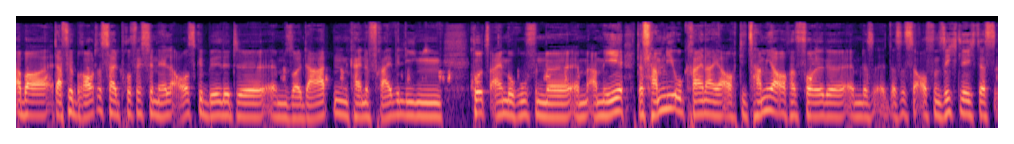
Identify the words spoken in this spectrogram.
Aber dafür braucht es halt professionell ausgebildete ähm, Soldaten, keine freiwilligen, kurz einberufene ähm, Armee. Das haben die Ukrainer ja auch, die haben ja auch Erfolge. Ähm, das, das ist ja offensichtlich, dass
